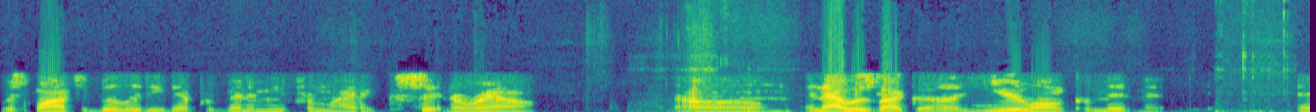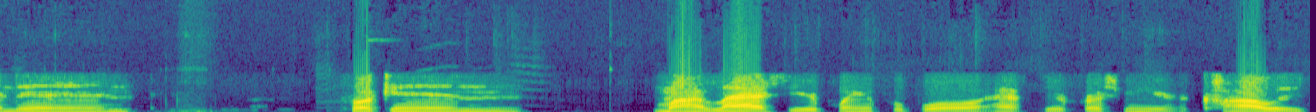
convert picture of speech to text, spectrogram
responsibility that prevented me from like sitting around. Um, and that was like a year long commitment. And then fucking my last year playing football after freshman year of college,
